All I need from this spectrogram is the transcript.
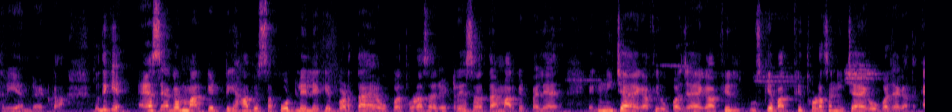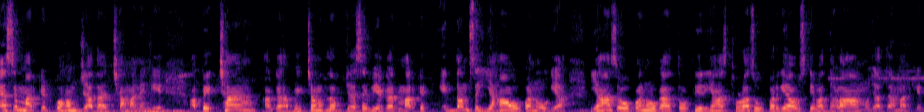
three hundred का। तो देखिए, ऐसे अगर मार्केट यहाँ पे सपोर्ट ले लेके बढ़ता है, ऊपर थोड़ा सा रिट्रेस होता है मार्केट पहले एक नीचे आएगा, फिर ऊपर जाएगा, फिर उसके बाद फिर थोड़ा सा नीचे आएगा, ऊपर जाएगा तो ऐसे मार्केट को हम ज़्यादा अच्छा मानेंगे। अपेक्षा अगर, अपेक्षा मतलब जैसे भी अगर मार्केट एकदम से यहाँ ओपन हो गया, यहाँ से ओपन होगा तो फिर यहाँ थोड़ा सा ऊपर गया, उसके बाद धड़ाम हो जाता है है मार्केट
